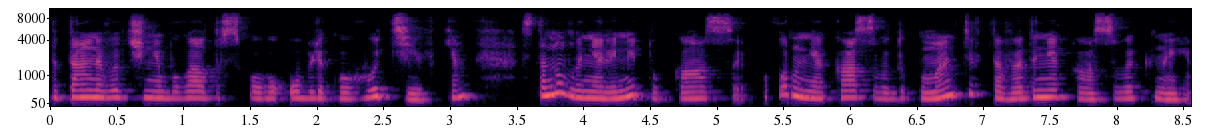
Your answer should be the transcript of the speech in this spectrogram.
детальне вивчення бухгалтерського обліку готівки, встановлення ліміту каси, оформлення касових документів та ведення касової книги.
